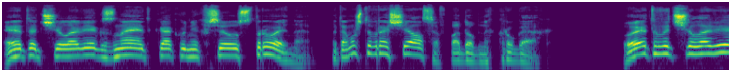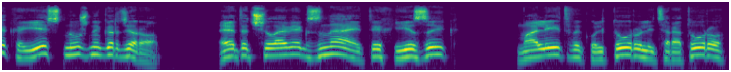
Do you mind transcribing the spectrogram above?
«Этот человек знает, как у них все устроено, потому что вращался в подобных кругах. У этого человека есть нужный гардероб. Этот человек знает их язык, молитвы, культуру, литературу.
